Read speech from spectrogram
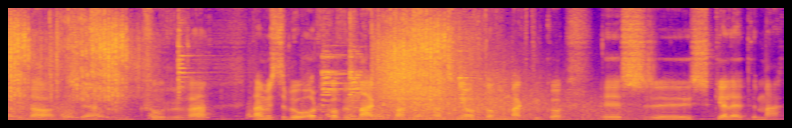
Przydałaby się. Kurwa. Tam jeszcze był orkowy mak, pamiętam. Znaczy nie orkowy mak, tylko y, sz, szkielety mak.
